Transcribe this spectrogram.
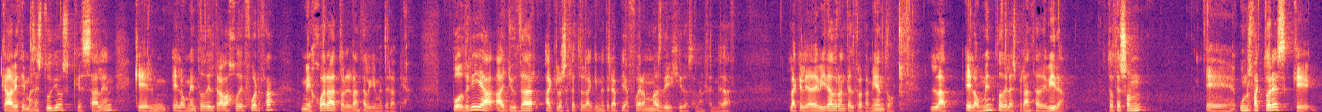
cada vez hay más estudios que salen que el, el aumento del trabajo de fuerza mejora la tolerancia a la quimioterapia. Podría ayudar a que los efectos de la quimioterapia fueran más dirigidos a la enfermedad. La calidad de vida durante el tratamiento, el aumento de la esperanza de vida. Entonces son eh, unos factores que,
